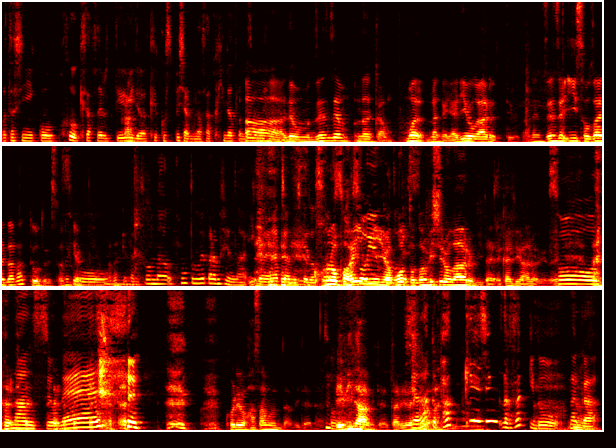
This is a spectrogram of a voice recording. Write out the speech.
私にこう想起させるっていう意味では結構スペシャルな作品だったんですよね。ああでももう全然なんかまあなんかやりようがあるっていうかね。全然いい素材だなってことですよね逆にねそういやだからそんな本当上から目線な言い方になっちゃうんですけどこのそうそうそうい倍にはもっと伸びしろがあるみたいな感じがあるわけね。そうなんですよね。これを挟むんだみたいな。エビだみたいな足りないいやなんかパッケージングだからさっきのなんか、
